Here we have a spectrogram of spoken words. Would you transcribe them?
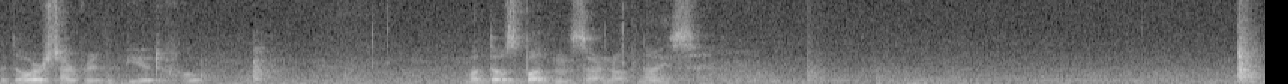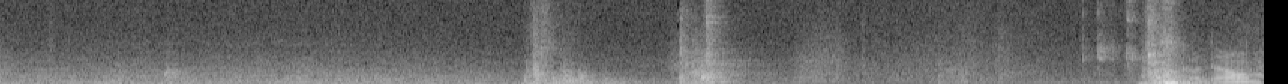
The doors are really beautiful, but those buttons are not nice. Let's go down.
